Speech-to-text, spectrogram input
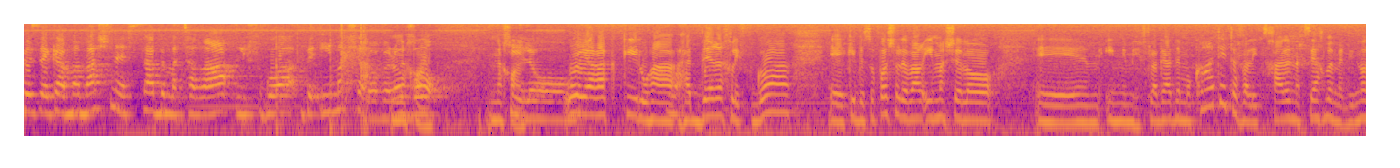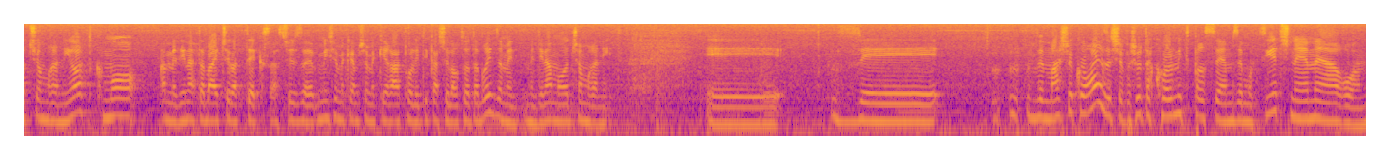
וזה גם ממש נעשה במטרה לפגוע באימא שלו ולא נכון. בו. נכון. כאילו... הוא היה רק כאילו הדרך לפגוע, כי בסופו של דבר אימא שלו היא ממפלגה דמוקרטית, אבל היא צריכה לנצח במדינות שמרניות, כמו המדינת הבית שלה טקסס, שזה מי שמכם שמכירה פוליטיקה של ארה"ב, זו מדינה מאוד שמרנית. אה, ו... ומה שקורה זה שפשוט הכל מתפרסם, זה מוציא את שניהם מהארון.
